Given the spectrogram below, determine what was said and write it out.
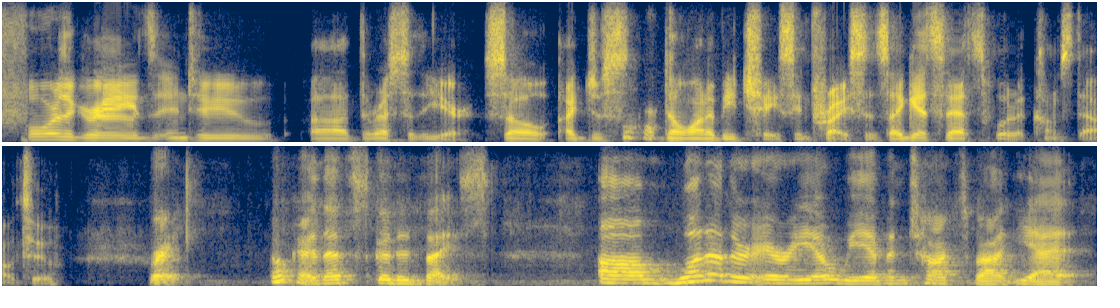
for the grades into uh, the rest of the year. So I just Okay. don't want to be chasing prices. I guess that's what it comes down to. Right. Okay. That's good advice. Um, one other area we haven't talked about yet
